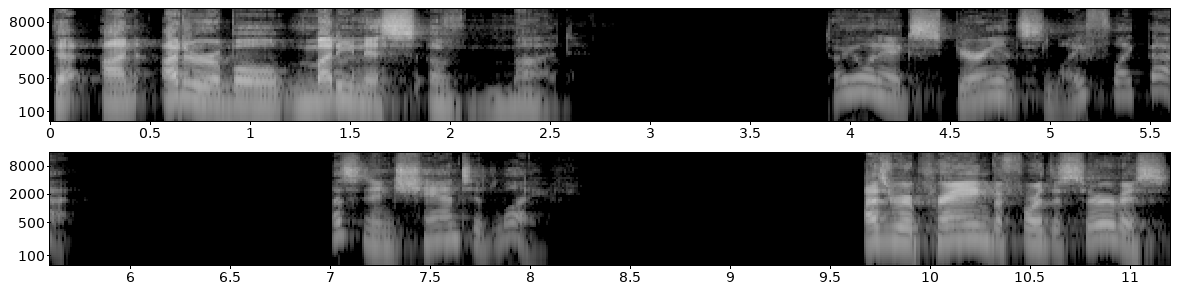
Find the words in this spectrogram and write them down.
the unutterable muddiness of mud. Don't you want to experience life like that? That's an enchanted life. As we were praying before the service,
